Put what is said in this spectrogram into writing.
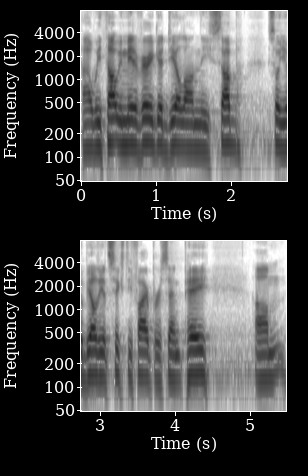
Uh, We thought we made a very good deal on the sub, so you'll be able to get 65% pay. Um,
